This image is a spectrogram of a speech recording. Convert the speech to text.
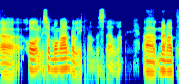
uh, och liksom många andra liknande ställen. Uh, men att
